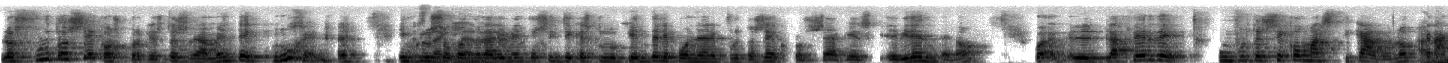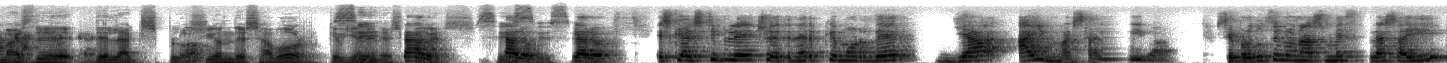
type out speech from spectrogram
los frutos secos, porque estos realmente crujen. Incluso cuando un alimento siente que es crujiente, le ponen frutos secos, o sea que es evidente, ¿no? El placer de un fruto seco masticado, ¿no? Crack, Además de, la explosión de sabor que Sí. viene Claro. después. Sí, claro, sí, sí. claro. Es que el simple hecho de tener que morder ya hay más saliva. Se producen unas mezclas ahí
